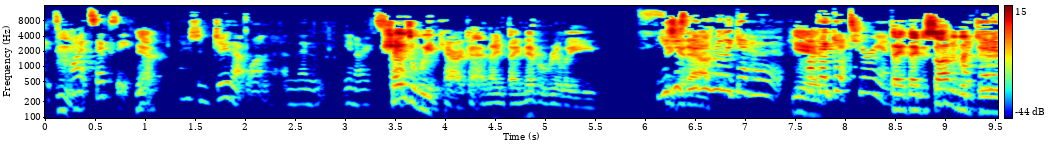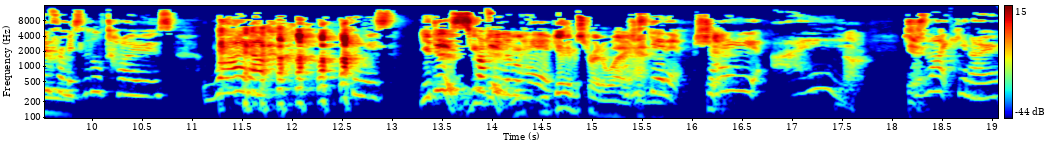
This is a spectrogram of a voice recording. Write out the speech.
it's Mm. quite sexy. Yeah. I should do that one, and then you know. Shae's a weird character, and they, they never really You just never out. really get her. Yeah. Like I get Tyrion. they they decided to I do. get him from his little toes right up to his. You do. scruffy you do. little You- head. You get him straight away. I just and get him. Shae, I. She's Yeah. like you know,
